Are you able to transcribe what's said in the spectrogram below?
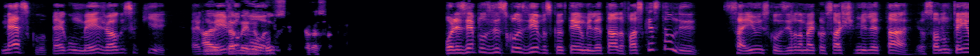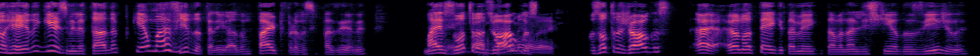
mesclo. Pego um mês, jogo isso aqui. Pego ah, um mês, jogo outro. Por exemplo, os exclusivos que eu tenho miletado, eu faço questão de sair um exclusivo da Microsoft miletar. Eu só não tenho Halo e Gears miletado porque é uma vida, tá ligado? Um parto para você fazer, né? Mas é outros jogos, mesmo, os outros jogos, é, eu notei aqui também, que tava na listinha dos índios, né?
